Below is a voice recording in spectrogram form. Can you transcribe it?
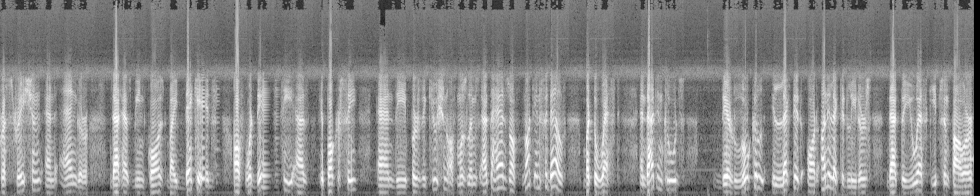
frustration and anger that has been caused by decades of what they see as hypocrisy and the persecution of Muslims at the hands of not infidels, but the West. And that includes their local elected or unelected leaders that the U.S. keeps in power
